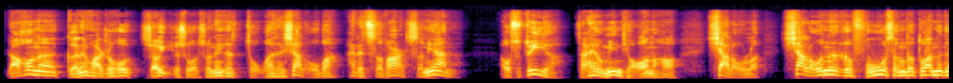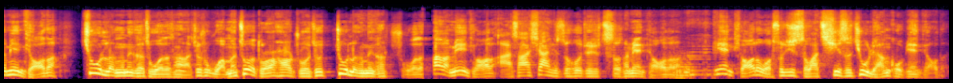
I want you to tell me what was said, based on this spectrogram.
然后呢，搁那块之后，小雨就说说那个走吧，咱下楼吧，还得吃饭吃面呢。我说对呀，咱还有面条呢哈。下楼了，下楼那个服务生他端那个面条子就扔那个桌子上了，就是我们坐多少号桌就就扔那个桌子。半碗面条子，俺仨下去之后就去吃上面条子了。面条子我说句实话，其实就两口面条子，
